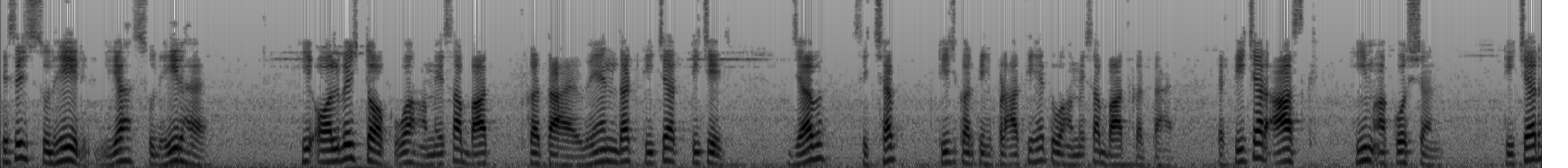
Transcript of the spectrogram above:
दिस इज़ सुधीर यह सुधीर है। ही ऑलवेज टॉक वह हमेशा बात करता है। वेन द टीचर टीचेज जब शिक्षक टीच करती है, पढ़ाती है तो वह हमेशा बात करता है। The teacher ask him a question teacher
